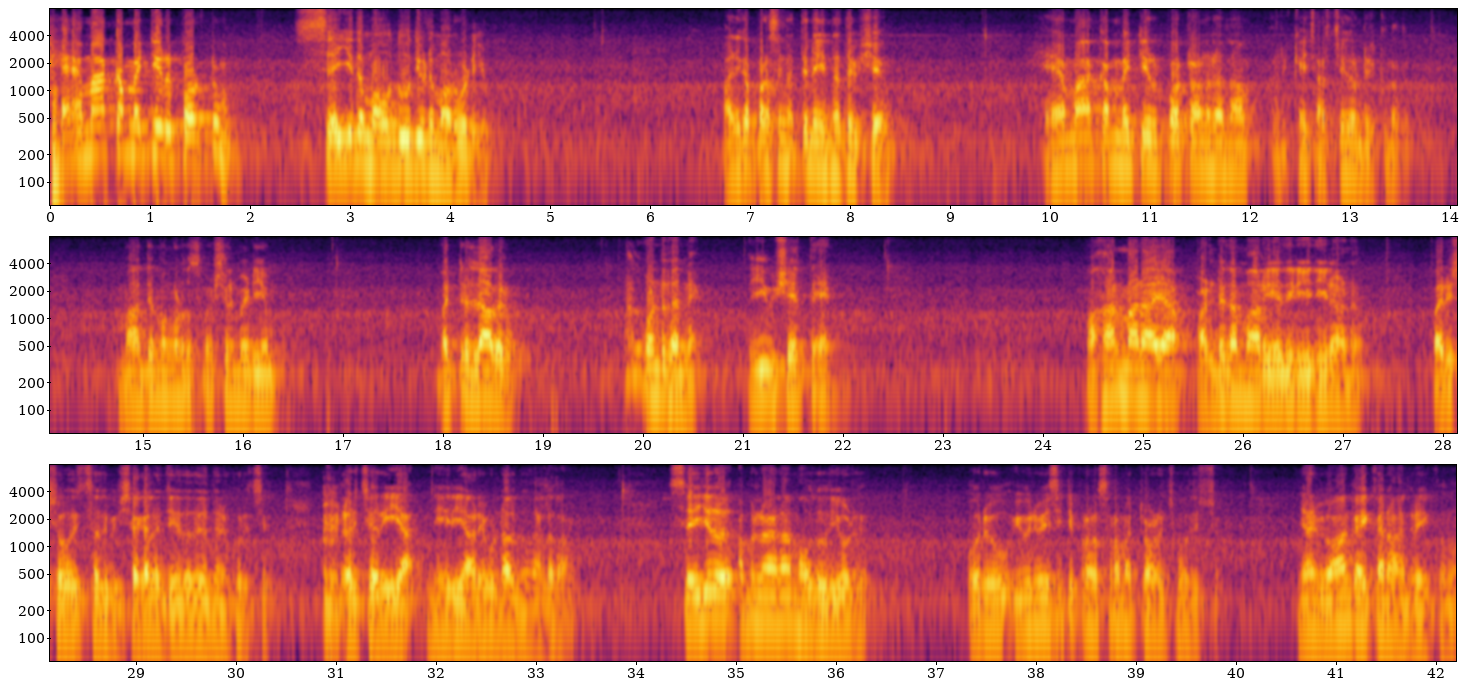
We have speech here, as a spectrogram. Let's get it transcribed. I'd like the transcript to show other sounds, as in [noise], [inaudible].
Hema committee റിപ്പോർട്ടും സെയ്ദ് മൗദൂദിയുടെ മറുപടിയും. അധിക പ്രസംഗത്തിന്റെ ഇന്നത്തെ വിഷയം. ഹേമ കമ്മിറ്റി റിപ്പോർട്ടാണല്ലോ നാം ഇറക്കെ ചർച്ച ചെയ്തുകൊണ്ടിരിക്കുന്നത്. മാധ്യമങ്ങളും സോഷ്യൽ മീഡിയയും മറ്റെല്ലാവരും അതുകൊണ്ട് തന്നെ ഈ വിഷയത്തെ മഹാന്മാരായ പണ്ഡിതന്മാർ ഏത് രീതിയിലാണ് പരിശോധിച്ചത് വിശകലനം ചെയ്തത് എന്നതിനെക്കുറിച്ച് ഒരു ചെറിയ നേരിയ അറിവുണ്ടാകുന്നത് നല്ലതാണ്. സയ്യിദ് അബുലാന മൗദൂദിയോട് ഒരു യൂണിവേഴ്സിറ്റി പ്രൊഫസറോ മറ്റോ ആണ് ചോദിച്ചു. ഞാൻ വിവാഹം കഴിക്കാൻ ആഗ്രഹിക്കുന്നു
